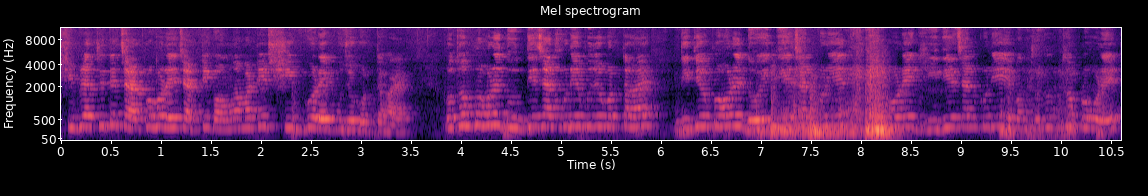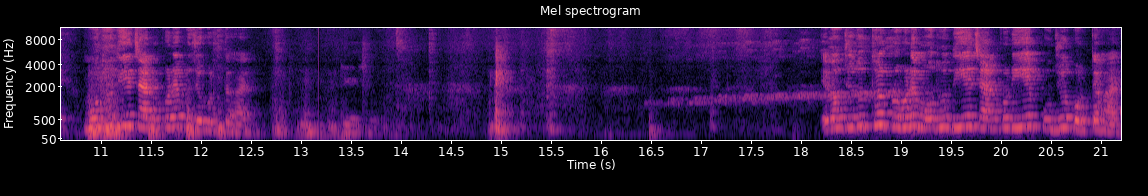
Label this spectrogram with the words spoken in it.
শিবরাত্রিতে চার প্রহরে চারটি গঙ্গামাটির শিব গড়ে পুজো করতে হয়। প্রথম প্রহরে দুধ দিয়ে চান করিয়ে পুজো করতে হয়, দ্বিতীয় প্রহরে দই দিয়ে চান করিয়ে, তৃতীয় প্রহরে ঘি দিয়ে চান করিয়ে এবং চতুর্থ প্রহরে মধু দিয়ে চান করে পুজো করতে হয়। এবং চতুর্থ প্রহরে মধু দিয়ে চান করিয়ে পুজো করতে হয়।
